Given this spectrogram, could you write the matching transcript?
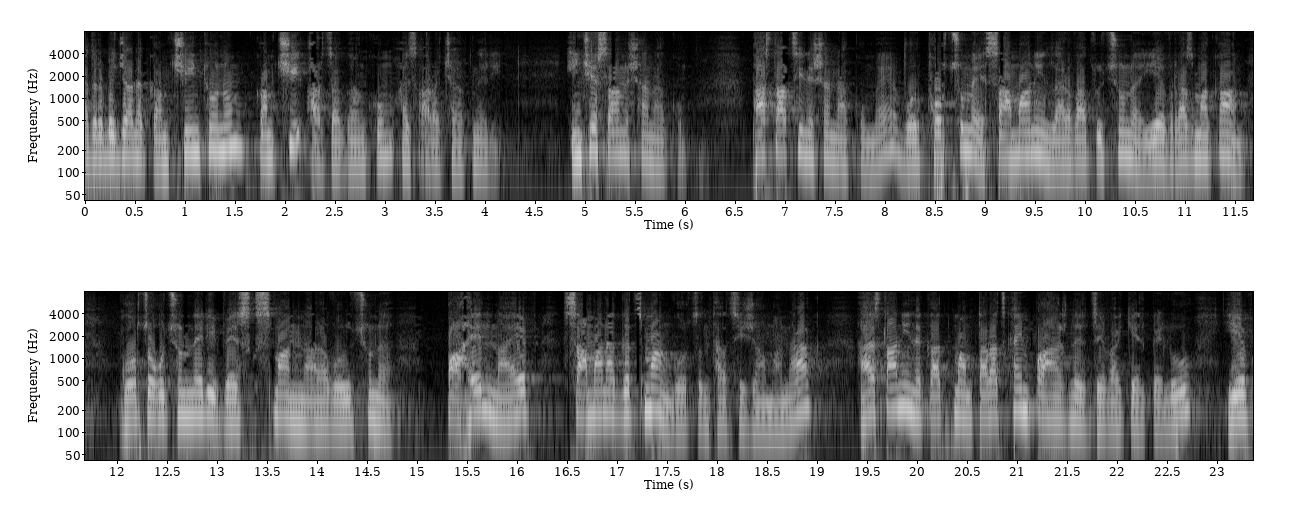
Ադրբեջանը կամ չի ընդունում, կամ չի արձագանքում այս առաջարկներին։ Ինչ է սա նշանակում։ Փաստացի նշանակում է, որ փորձում է սահմանին լարվածությունը եւ ռազմական գործողությունների վերսկսման հնարավորությունը պահել նաև սահմանագծման գործընթացի ժամանակ Հայաստանի նկատմամբ տարածքային պահանջներ ձևակերպելու եւ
